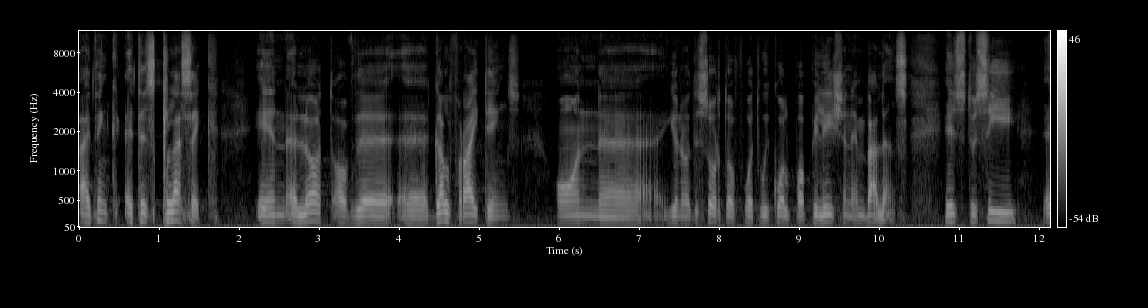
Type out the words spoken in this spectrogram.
I think it is classic in a lot of the uh, Gulf writings on, uh, you know, the sort of what we call population imbalance, is to see uh,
